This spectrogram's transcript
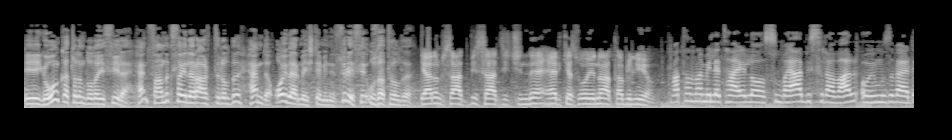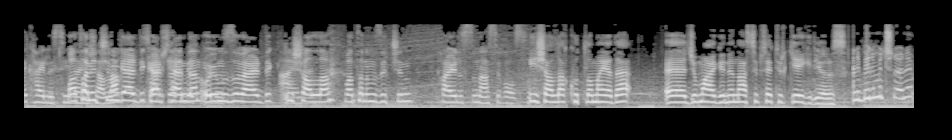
Ee, yoğun katılım dolayısıyla hem sandık sayıları arttırıldı hem de oy verme işleminin süresi uzatıldı. Yarım saat, bir saat içinde herkes oyunu atabiliyor. Vatanla millet hayırlı olsun. Bayağı bir sıra var. Oyumuzu verdik hayırlısıyla Vatan inşallah. için geldik, Sonuçları erkenden bekliyoruz. oyumuzu verdik. Aynen. İnşallah vatanımız için hayırlısı nasip olsun. İnşallah kutlamaya da e, Cuma günü nasipse Türkiye'ye gidiyoruz. Hani benim için önem,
